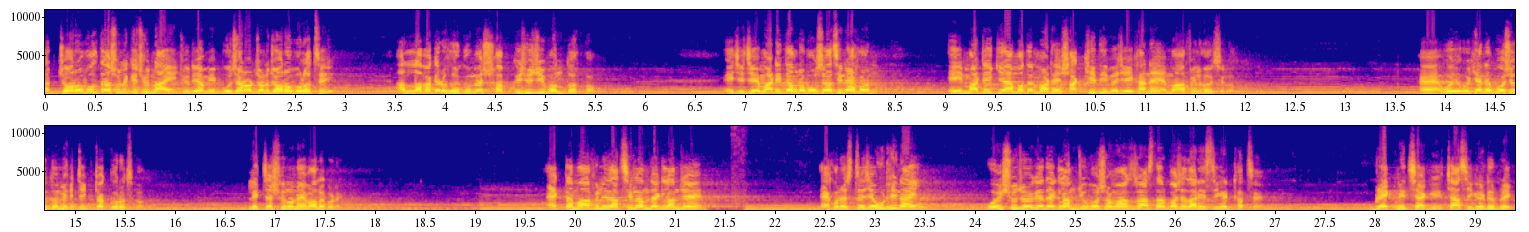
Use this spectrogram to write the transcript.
আর জড়ো বলতে আসলে কিছু নাই, যদি আমি বোঝানোর জন্য জড়ো বলেছি, আল্লাহ হুকুমে সব কিছু জীবন্ত। এই যে যে মাটিতে আমরা বসে আছি না এখন এই মাটি কি আমাদের মাঠে সাক্ষী দিবে যে এখানে মাহফিল হয়েছিল। হ্যাঁ ওই ওইখানে বসে তুমি টিকটক করেছ। লেকচার শুনো নাই ভালো করে। একটা মাহফিলে যাচ্ছিলাম, দেখলাম যে এখন স্টেজে উঠি নাই। ওই সুযোগে দেখলাম যুব সমাজ রাস্তার পাশে দাঁড়িয়ে সিগারেট খাচ্ছে। ব্রেক নিচ্ছে আগে চা সিগারেটের ব্রেক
